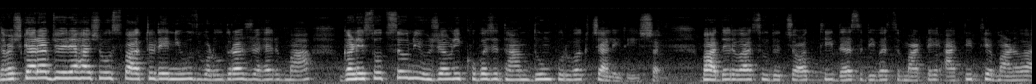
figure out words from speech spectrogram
નમસ્કાર, આપ જોઈ રહ્યા છો સ્પાર્ક ટુડે ન્યૂઝ વડોદરા શહેરમાં ગણેશોત્સવની ઉજવણી ખૂબ જ ધામધૂમપૂર્વક ચાલી રહી છે. ભાદરવા સુદ ચોથથી દસ દિવસ માટે આતિથ્ય માણવા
